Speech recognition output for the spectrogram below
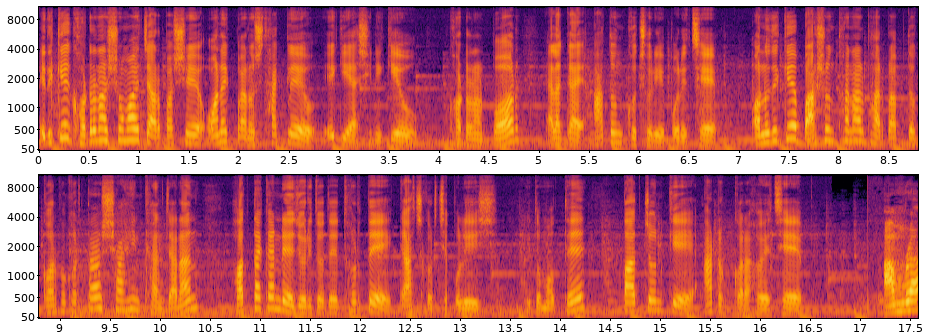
এদিকে ঘটনার সময় চারপাশে অনেক মানুষ থাকলেও এগিয়ে আসেনি কেউ। ঘটনার পর এলাকায় আতঙ্ক ছড়িয়ে পড়েছে। অন্যদিকে বাসন থানার ভারপ্রাপ্ত কর্মকর্তা শাহিন খান জানান, হত্যাকাণ্ডে জড়িতদের ধরতে কাজ করছে পুলিশ। ইতোমধ্যে পাঁচজনকে আটক করা হয়েছে। আমরা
